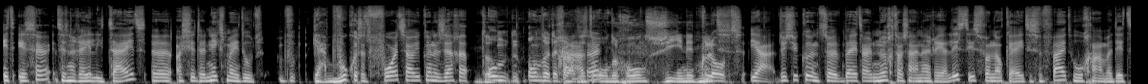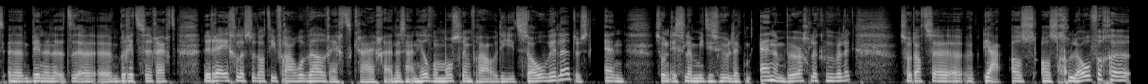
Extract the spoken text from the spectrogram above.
Het is er, het is een realiteit. Uh, als je er niks mee doet, ja, woekert het voort, zou je kunnen zeggen. On, onder de gaat radar. het ondergrond, zie je het niet. Klopt, ja. Dus je kunt uh, beter nuchter zijn en realistisch. Van oké, okay, het is een feit. Hoe gaan we dit binnen het Britse recht regelen... zodat die vrouwen wel recht krijgen? En er zijn heel veel moslimvrouwen die het zo willen. Dus en zo'n islamitisch huwelijk en een burgerlijk huwelijk. Zodat ze ja, als, als gelovigen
